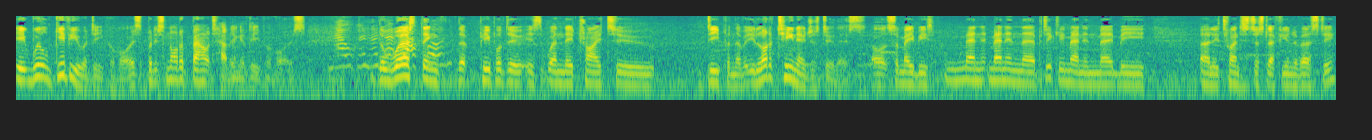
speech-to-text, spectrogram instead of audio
it will give you a deeper voice, but it's not about having a deeper voice. Now The worst thing on? that people do is when they try to deepen. A lot of teenagers do this, or so maybe men, men in there, particularly men in maybe early twenties, just left university,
